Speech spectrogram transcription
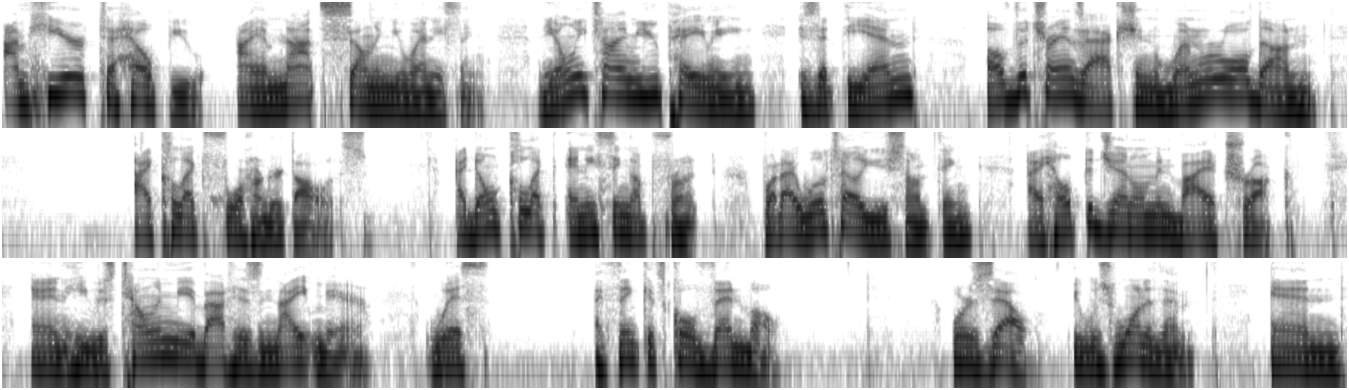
I'm here to help you. I am not selling you anything. The only time you pay me is at the end of the transaction when we're all done. I collect $400. I don't collect anything up front, but I will tell you something. I helped a gentleman buy a truck, and he was telling me about his nightmare with, I think it's called Venmo or Zelle. It was one of them. And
